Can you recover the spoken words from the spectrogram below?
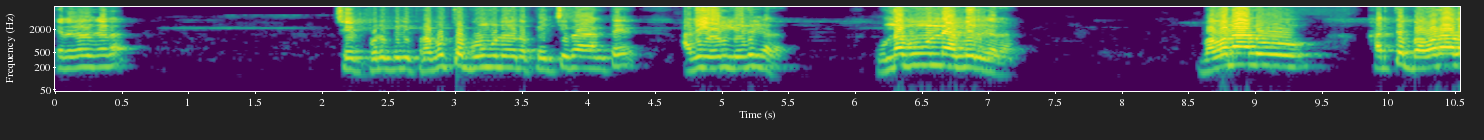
పెరగదు కదా? ఇప్పుడు మీరు ప్రభుత్వ భూములు ఏమైనా పెంచిరా అంటే అది ఏం లేదు కదా. ఉన్న భూములనే అమ్మేరు కదా. భవనాలు కడితే భవనాలు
